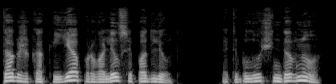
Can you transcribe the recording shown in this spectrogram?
так же, как и я, провалился под лед. Это было очень давно.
